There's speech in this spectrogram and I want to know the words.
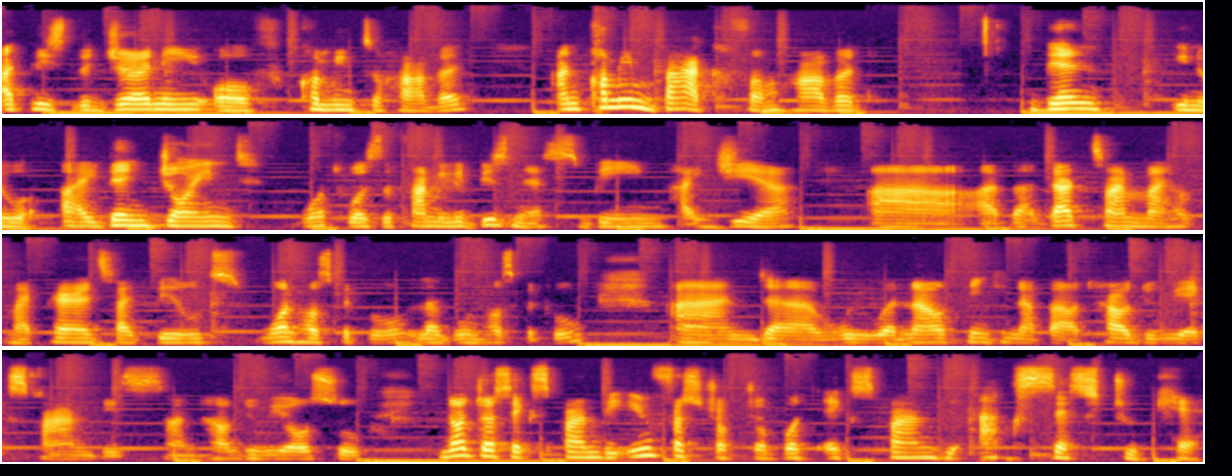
at least the journey of coming to Harvard and coming back from Harvard then, you know, I then joined what was the family business, being Hygeia. Uh, at, at, that time, my, my parents had built one hospital, Lagoon Hospital, and uh, we were now thinking about how do we expand this and how do we also not just expand the infrastructure, but expand the access to care.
